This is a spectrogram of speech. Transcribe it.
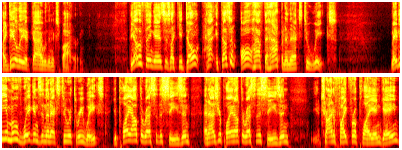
Ideally a guy with an expiring. The other thing is is like you don't ha- it doesn't all have to happen in the next 2 weeks. Maybe you move Wiggins in the next 2 or 3 weeks, you play out the rest of the season, and as you're playing out the rest of the season, you're trying to fight for a play-in game,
